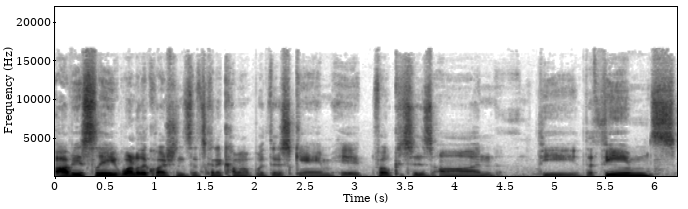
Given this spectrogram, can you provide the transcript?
obviously, one of the questions that's going to come up with this game it focuses on the the themes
